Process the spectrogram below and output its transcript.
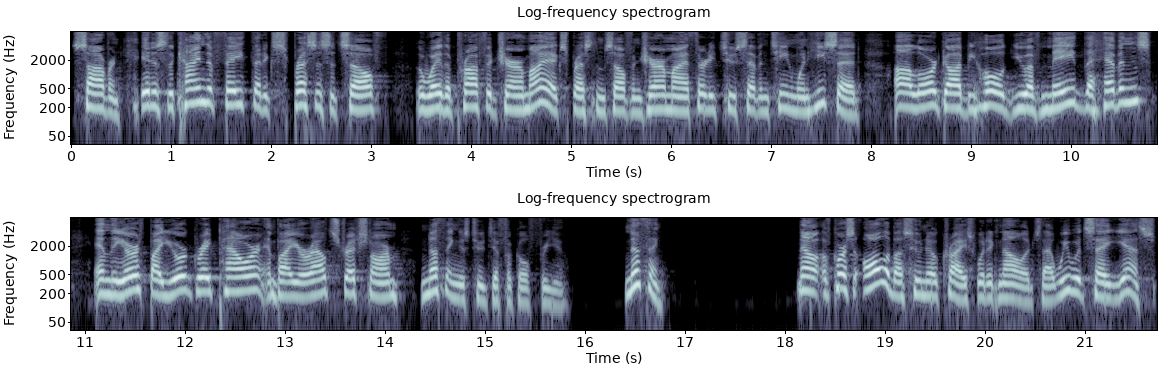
sovereign. It is the kind of faith that expresses itself the way the prophet Jeremiah expressed himself in Jeremiah 32:17 when he said, "Ah Lord God, behold, you have made the heavens and the earth by your great power and by your outstretched arm. Nothing is too difficult for you." Nothing. Now, of course, all of us who know Christ would acknowledge that. We would say, yes,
